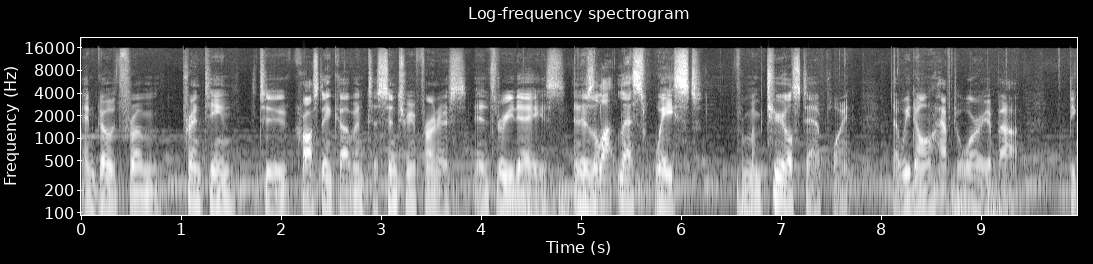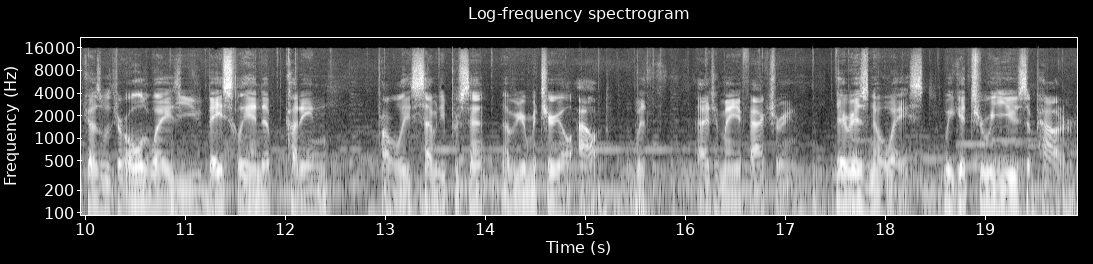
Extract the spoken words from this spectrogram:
and go from printing to cross-link oven to sintering furnace in three days. And there's a lot less waste from a material standpoint that we don't have to worry about. Because with your old ways, you basically end up cutting probably 70% of your material out with additive manufacturing. There is no waste. We get to reuse the powder.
